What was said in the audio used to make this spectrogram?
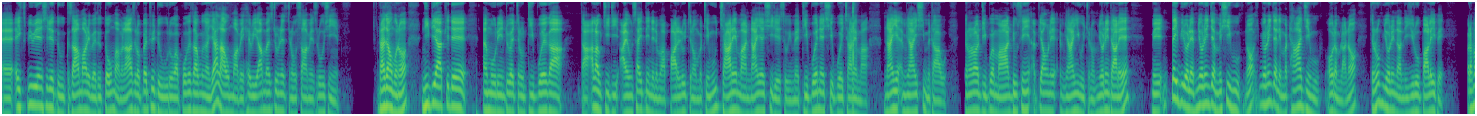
အဲ experience ရှိတဲ့သူကစားမတွေပဲသူသုံးမှာမလားဆိုတော့ Patrick Dogu တို့ကပွဲကစားခွင့်ကရလာအောင်မှာပဲ Harry Armas တို့နဲ့ကျွန်တော်စာမယ်ဆိုလို့ရှိရင်ဒါကြောင့်ပေါ့နော်နီးပြဖြစ်တဲ့ Amorin တို့ကျွန်တော်ဒီပွဲကဒါအဲ့လောက်ကြီးဒီအာယုံဆိုင်တင်နေတယ်မှာပါတယ်လို့ကျွန်တော်မထင်ဘူးဂျားထဲမှာနားရက်ရှိတယ်ဆိုပေမဲ့ဒီပွဲနဲ့ရှစ်ပွဲဂျားထဲမှာနားရက်အများကြီးရှိမထားဘူးကျွန်တော်တို့ဒီပွဲမှာလူစင်းအပြောင်းလဲအများကြီးကိုကျွန်တော်မျှော်လင့်ထားတယ် မေတိတ်ပြီးတော့လည်းမျှော်လင့်ချက်မရှိဘူးเนาะမျှော်လင့်ချက်လည်းမထားခြင်းဘူးဟုတ်တယ်မလားเนาะကျွန်တော်တို့မျှော်လင့်တာဒီယူရိုပါလိပဲပထမ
